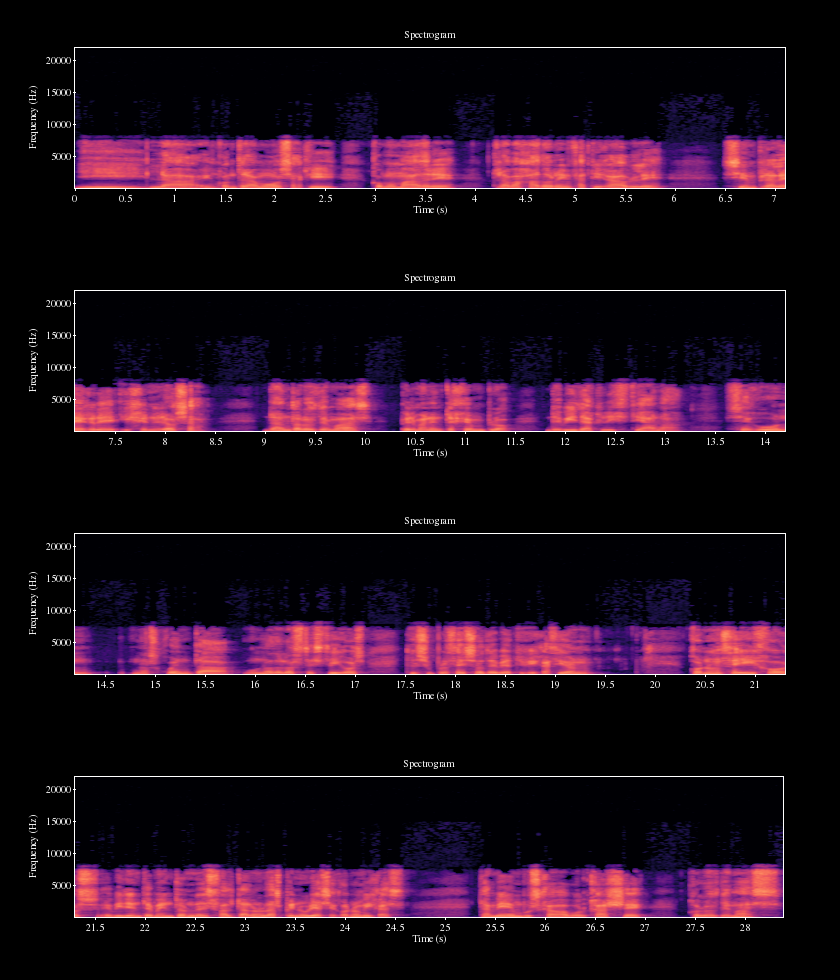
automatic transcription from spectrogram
Y la encontramos aquí como madre trabajadora infatigable, siempre alegre y generosa, dando a los demás permanente ejemplo de vida cristiana, según nos cuenta uno de los testigos de su proceso de beatificación. Con once hijos, evidentemente no les faltaron las penurias económicas. También buscaba volcarse con los demás,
